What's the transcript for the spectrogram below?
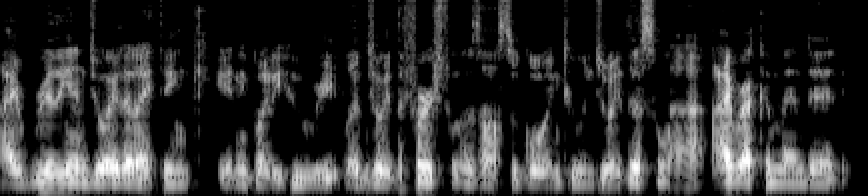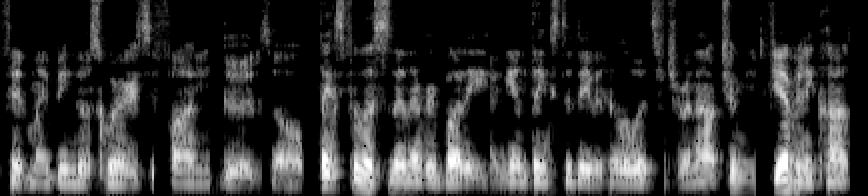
I really enjoyed it. I think anybody who re- enjoyed the first one is also going to enjoy this one. Uh, I recommend it. it. Fit my bingo squares. Fun, good. So thanks for listening, everybody. Again, thanks to David Hillowitz for an outro. If you have any con-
